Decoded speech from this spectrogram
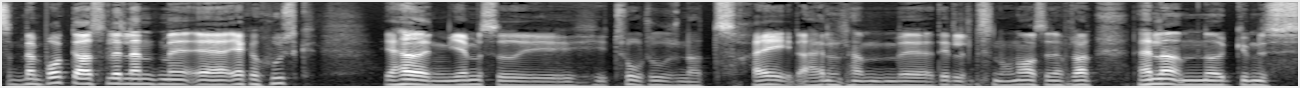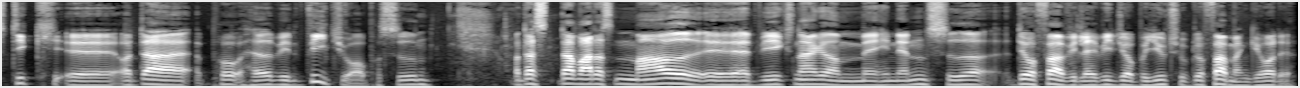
altså, man brugte også lidt andet med, uh, jeg kan huske, jeg havde en hjemmeside i, i 2003, der handlede om, uh, det er lidt sådan nogle år siden, jeg der handlede om noget gymnastik, uh, og der på havde vi en video over på siden. Og der, der var der sådan meget, øh, at vi ikke snakkede om med hinandens sider. Det var før vi lavede videoer på YouTube, det var før man gjorde det.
